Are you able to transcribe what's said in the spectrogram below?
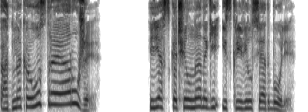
Однако острое оружие! Я вскочил на ноги и скривился от боли.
